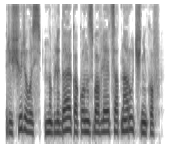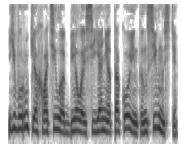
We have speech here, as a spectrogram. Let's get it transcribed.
Прищурилась, наблюдая, как он избавляется от наручников. Его руки охватило белое сияние такой интенсивности,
